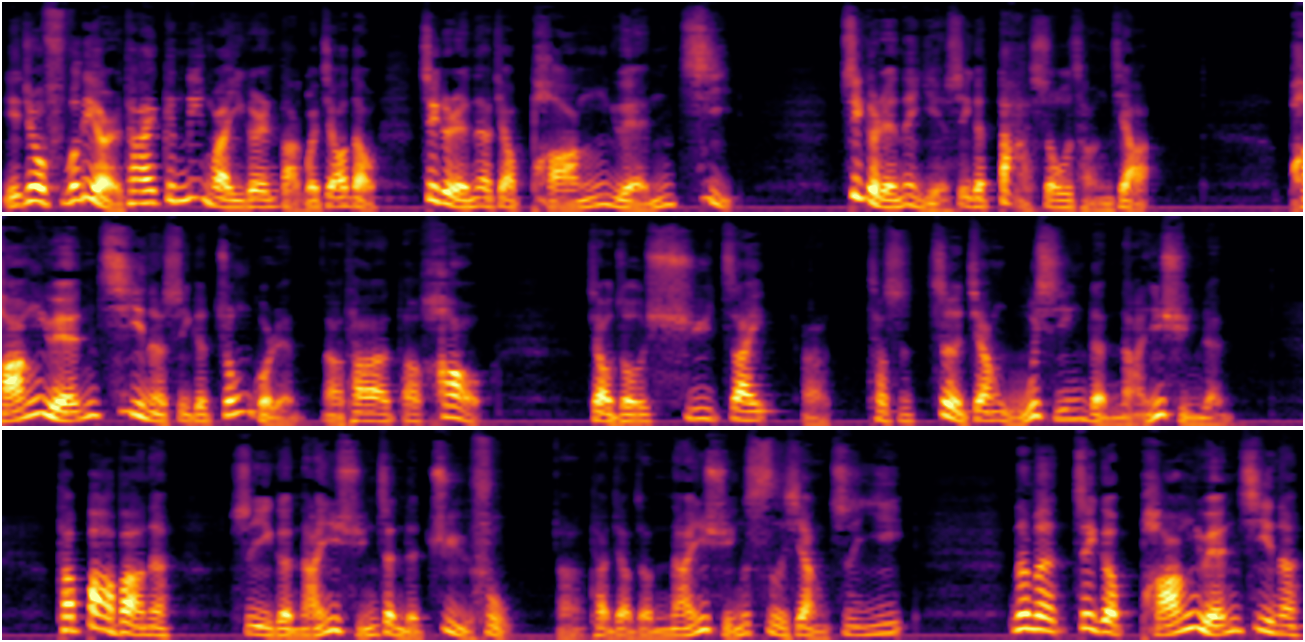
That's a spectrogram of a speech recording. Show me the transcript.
也就弗里尔，他还跟另外一个人打过交道。这个人呢叫庞元济，这个人呢也是一个大收藏家。庞元济呢是一个中国人啊，他的号叫做虚斋啊，他是浙江吴兴的南浔人。他爸爸呢是一个南浔镇的巨富啊，他叫做南浔四相之一。那么这个庞元济呢，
